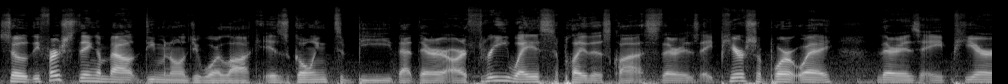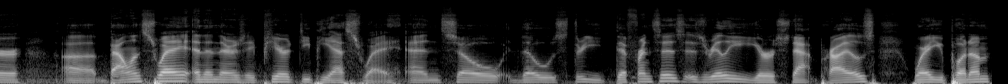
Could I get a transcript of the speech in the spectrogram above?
So the first thing about Demonology Warlock is going to be that there are three ways to play this class. There is a pure support way, there is a pure uh, balanced way, and then there's a pure DPS way. And so those three differences is really your stat prios, where you put them,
